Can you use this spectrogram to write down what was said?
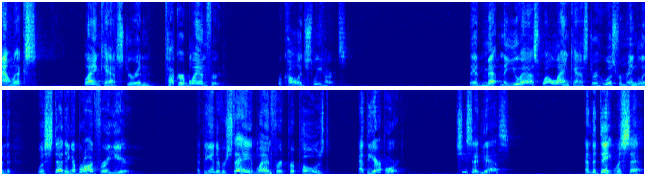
Alex Lancaster and Tucker Blanford were college sweethearts. They had met in the U.S. while Lancaster, who was from England, was studying abroad for a year. At the end of her stay, Blanford proposed at the airport. She said yes. And the date was set.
